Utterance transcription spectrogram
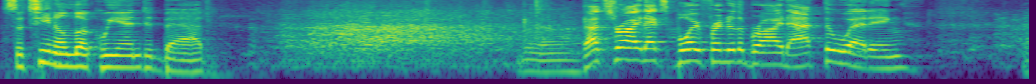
So, Tina, look, we ended bad. Know, that's right, ex boyfriend of the bride at the wedding. Uh,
